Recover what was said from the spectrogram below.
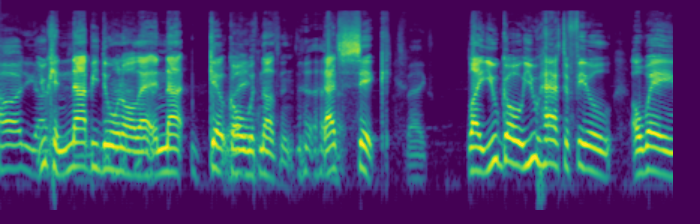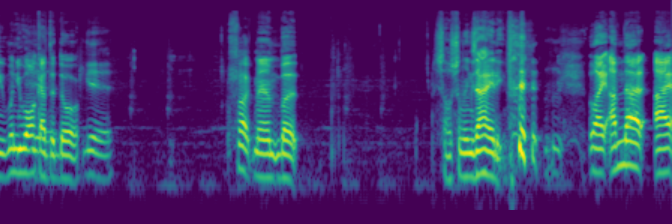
hard, you, You cannot be doing all that and not get go with nothing. That's sick. Facts. Like you go, you have to feel away when you walk Yeah. out the door. Yeah. Fuck, man, but social anxiety. Mm-hmm. like I'm not. I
